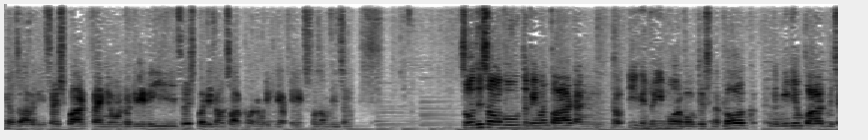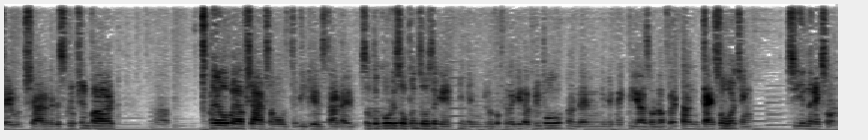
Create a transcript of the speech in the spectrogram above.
we also have a refresh part when you want to really refresh, but it also automatically updates for some reason. So this is all about the payment part and you can read more about this in the blog, in the medium part, which I would share in the description part. Uh, I hope I have shared some of the details that I, so the code is open source again, you can look up the GitHub repo and then you can make PRs out of it. And thanks for watching. See you in the next one.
